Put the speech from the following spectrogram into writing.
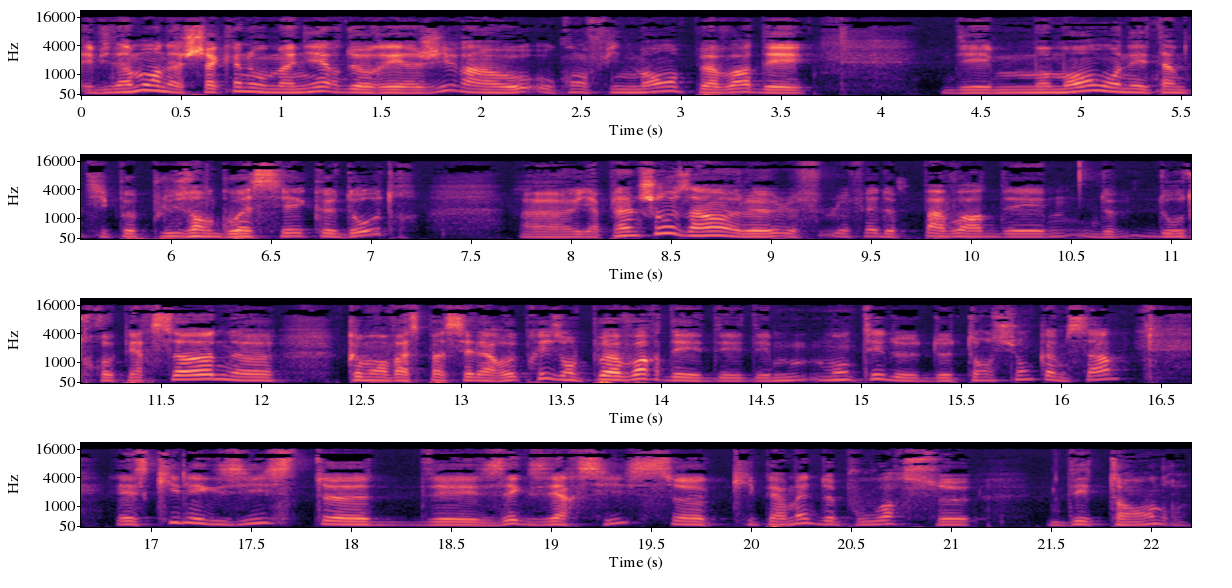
évidemment, on a chacun nos manières de réagir hein, au, au confinement. On peut avoir des, des moments où on est un petit peu plus angoissé que d'autres. Euh, Il y a plein de choses, hein, le, fait de ne pas avoir d'autres personnes, euh, comment va se passer la reprise. On peut avoir des, montées de, tension comme ça. Est-ce qu'il existe euh, des exercices qui permettent de pouvoir se détendre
